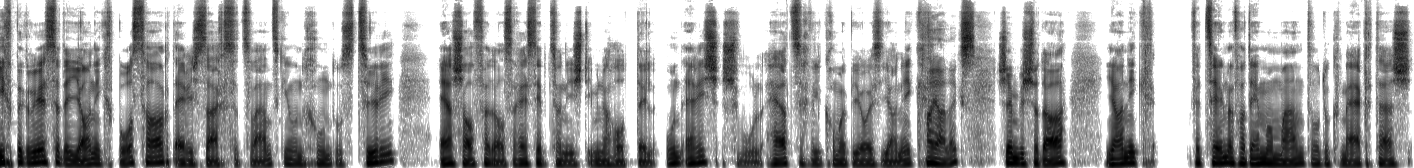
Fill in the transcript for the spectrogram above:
Ich begrüße den Janik Bosshardt. Er ist 26 und kommt aus Zürich. Er arbeitet als Rezeptionist in einem Hotel und er ist schwul. Herzlich willkommen bei uns, Janik. Hi Alex. Schön, bist du da. Janik, erzähl mir von dem Moment, wo du gemerkt hast,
